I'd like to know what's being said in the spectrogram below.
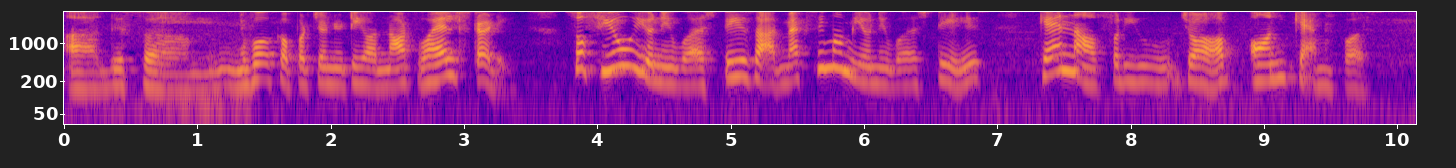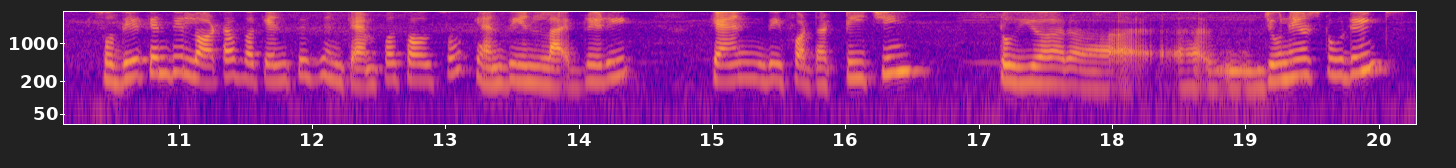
uh, this um, work opportunity or not while studying. So few universities or maximum universities can offer you job on campus. So there can be lot of vacancies in campus also, can be in library, can be for the teaching to your uh, uh, junior students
